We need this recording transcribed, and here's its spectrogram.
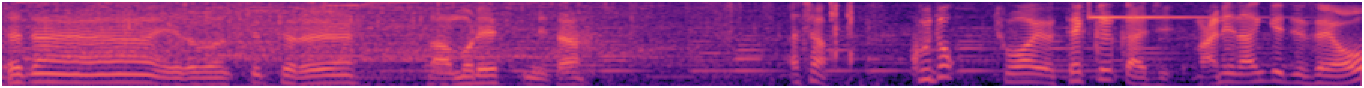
짜잔, 여러분 투표를 마무리했습니다. 아참 구독, 좋아요, 댓글까지 많이 남겨주세요.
